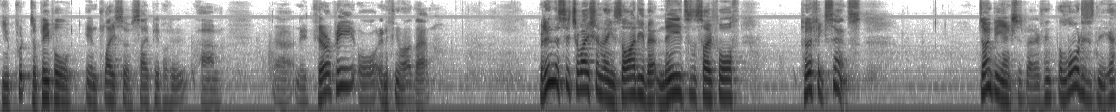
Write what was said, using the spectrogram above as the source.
you put to people in place of, say, people who um, uh, need therapy or anything like that. But in the situation of anxiety about needs and so forth, perfect sense. Don't be anxious about everything. The Lord is near,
